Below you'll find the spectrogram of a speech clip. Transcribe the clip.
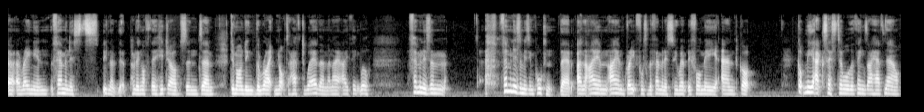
uh, Iranian feminists, you know, pulling off their hijabs and um, demanding the right not to have to wear them, and I, I think, well, feminism feminism is important there, and I am I am grateful to the feminists who went before me and got got me access to all the things I have now.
